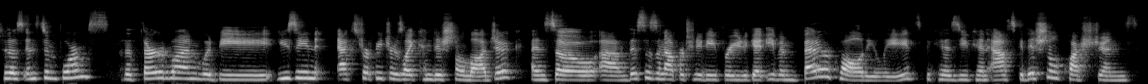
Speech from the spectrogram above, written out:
to those instant forms. The third one would be using extra features like conditional logic. And so um, this is an opportunity for you to get even better quality leads because you can ask additional questions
